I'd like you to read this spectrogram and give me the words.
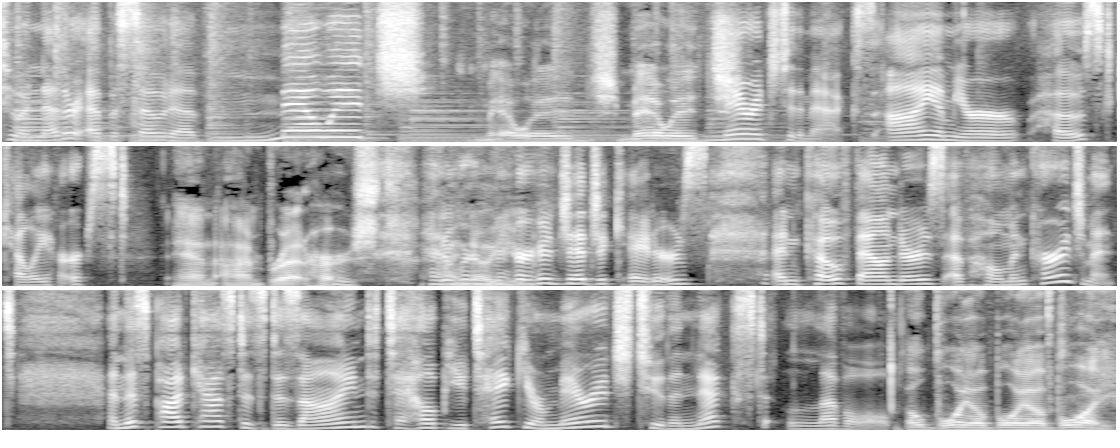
To another episode of Marriage, Marriage, marriage. Marriage to the Max. I am your host, Kellie Hurst, and I'm Brett Hurst. and I we're know you. marriage educators and co founders of Home Encouragement. And this podcast is designed to help you take your marriage to the next level. Oh boy, oh boy, oh boy.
